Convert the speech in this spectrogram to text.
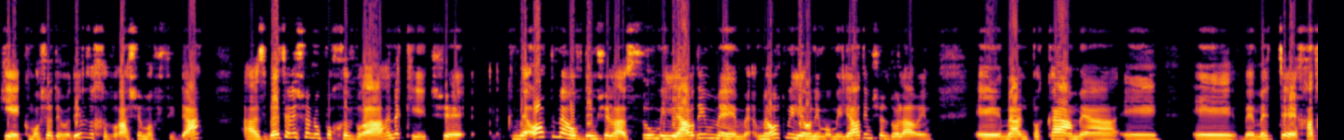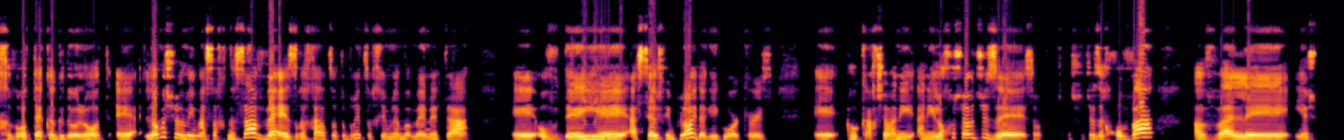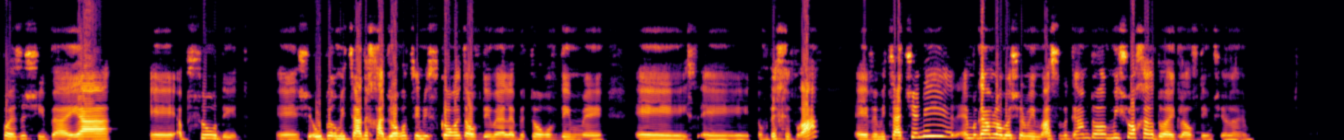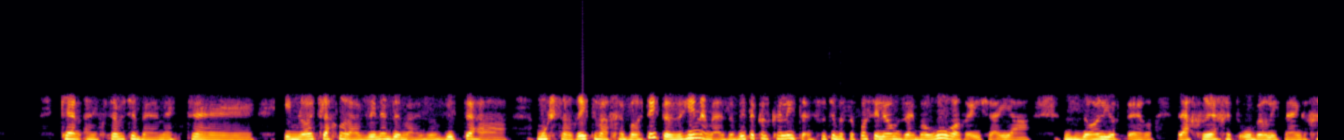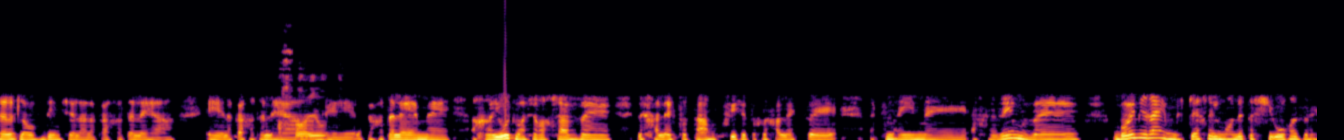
כי כמו שאתם יודעים זו חברה שמפסידה, אז בעצם יש לנו פה חברה ענקית שמאות מהעובדים שלה עשו מיליארדים, מאות מיליונים או מיליארדים של דולרים אה, מהנפקה, מה... אה, אה, באמת אחת חברות טק הגדולות, לא משלמים מס הכנסה ואזרחי ארה"ב צריכים לממן את העובדי ה-self-employed, ה-gig workers. עכשיו אני, אני לא חושבת שזה, זאת אומרת, אני חושבת שזה חובה, אבל יש פה איזושהי בעיה אבסורדית שאובר מצד אחד לא רוצים לזכור את העובדים האלה בתור עובדים, עובדי חברה, ומצד שני הם גם לא משלמים מס וגם מישהו אחר דואג לעובדים שלהם. כן, אני חושבת שבאמת אה, אם לא הצלחנו להבין את זה מהזווית המוסרית והחברתית, אז הנה, מהזווית הכלכלית, אני חושבת שבסופו של יום זה ברור הרי שהיה זול יותר להכריח את אובר להתנהג אחרת לעובדים שלה, לקחת עליה, אה, לקחת עליה, אחריות. אה, לקחת עליהם אחריות, מאשר עכשיו לחלץ אותם כפי שצריך לחלץ עצמאים אחרים, ובואי נראה אם נצליח ללמוד את השיעור הזה,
